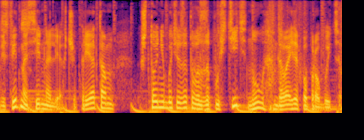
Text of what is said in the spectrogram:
действительно сильно легче. При этом что-нибудь из этого запустить, ну, давайте попробуйте.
